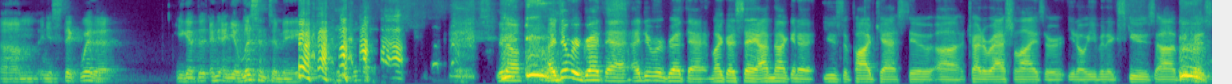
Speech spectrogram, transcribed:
um, and you stick with it, you get the and, and you listen to me. you know, I do regret that. I do regret that. like I say, I'm not going to use the podcast to uh, try to rationalize or, you know, even excuse uh, because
